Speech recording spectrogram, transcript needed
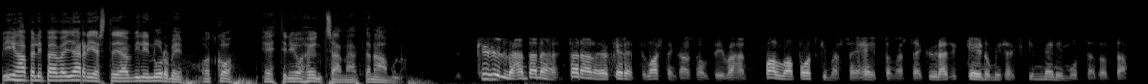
Pihapelipäivän järjestäjä Vili Nurmi, ootko ehtinyt jo höntsäämään tänä aamuna? Kyllähän tänään, tänään on jo keretty. Lasten kanssa oltiin vähän palloa potkimassa ja heittämässä ja kyllähän se keinumiseksikin meni, mutta tota,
